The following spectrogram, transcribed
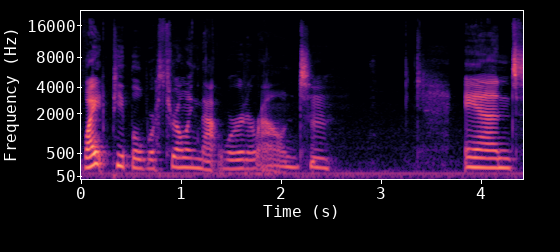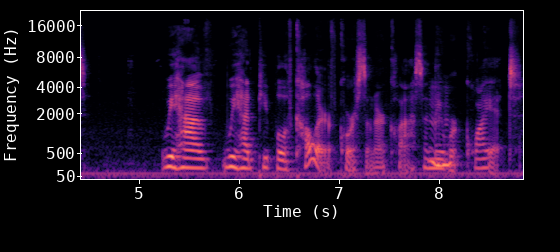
white people were throwing that word around. And we have we had people of color, of course, in our class, and they were quiet.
